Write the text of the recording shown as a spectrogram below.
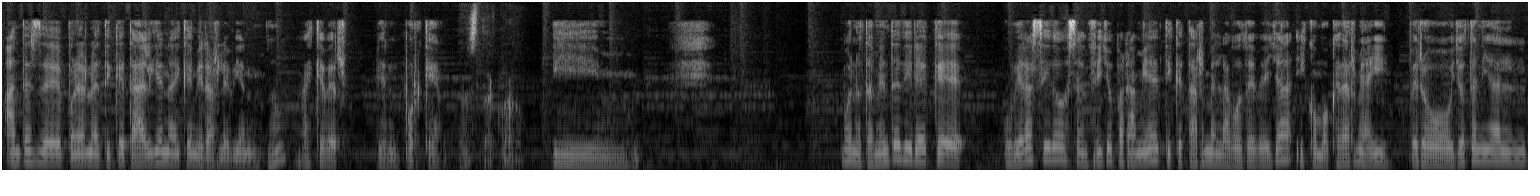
Antes de poner una etiqueta a alguien hay que mirarle bien, ¿no? Hay que ver bien por qué. Está claro. Y bueno, también te diré que hubiera sido sencillo para mí etiquetarme en la voz de Bella y como quedarme ahí, pero yo tenía el...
